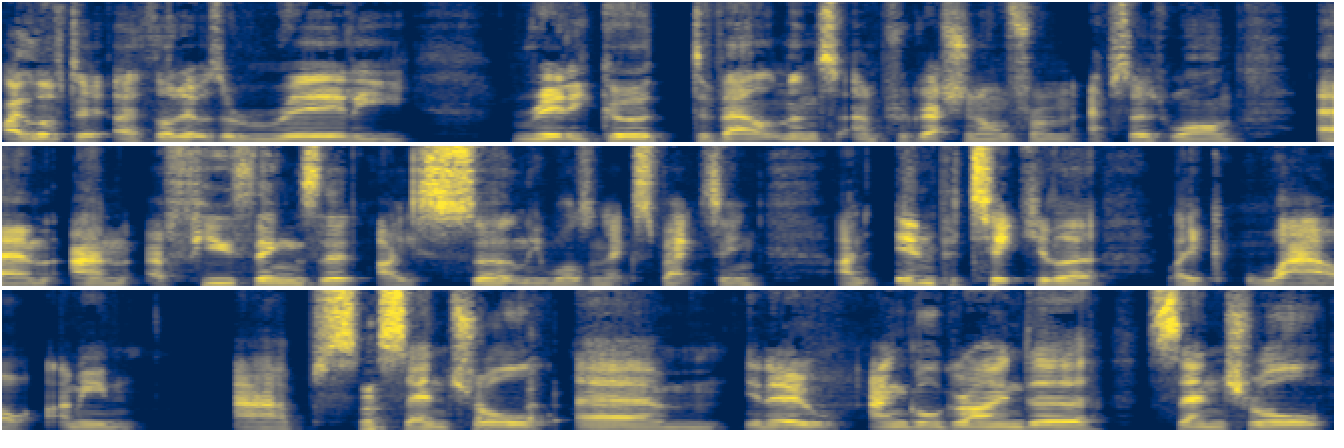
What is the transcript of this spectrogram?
I loved it. I thought it was a really, really good development and progression on from episode one. Um, and a few things that I certainly wasn't expecting. And in particular, like, wow. I mean, abs central, um, you know, angle grinder central.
